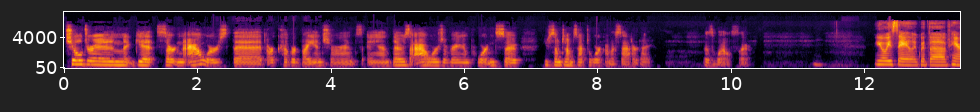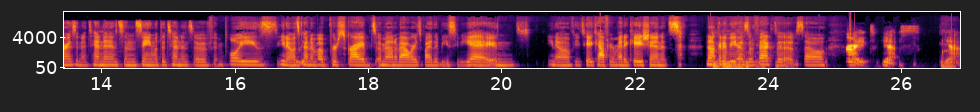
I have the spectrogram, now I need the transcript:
children get certain hours that are covered by insurance, and those hours are very important. So you sometimes have to work on a Saturday as well. So you always say like with the parents in attendance and same with attendance of employees you know it's yeah. kind of a prescribed amount of hours by the bcba and you know if you take half your medication it's not going to be as effective. So, right. Yes. Yeah.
